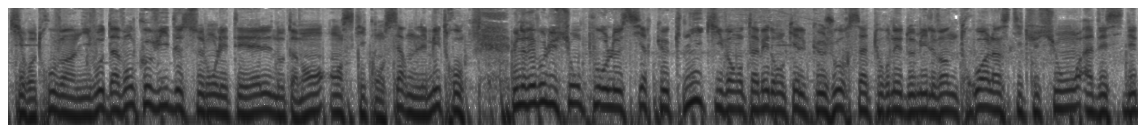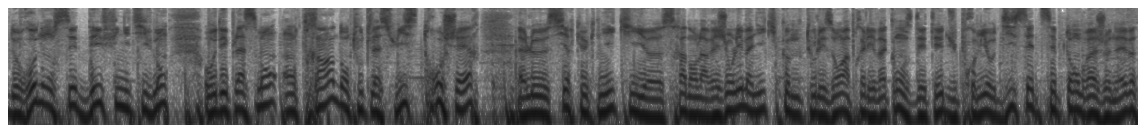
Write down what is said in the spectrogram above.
qui retrouve un niveau d'avant Covid selon les TL, notamment en ce qui concerne les métros. Une révolution pour le cirque CNI qui va entamer dans quelques jours sa tournée 2023. L'institution a décidé de renoncer définitivement aux déplacements en train dans toute la Suisse, trop cher. Le cirque CNI qui euh, sera dans la région lémanique comme tous les ans après les vacances d'été du 1er au 17 septembre à Genève.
